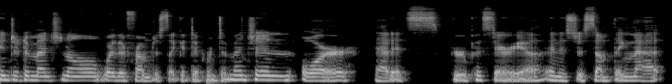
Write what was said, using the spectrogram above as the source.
interdimensional, where they're from just like a different dimension, or that it's group hysteria and it's just something that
